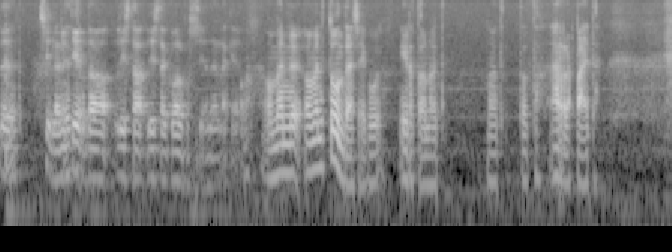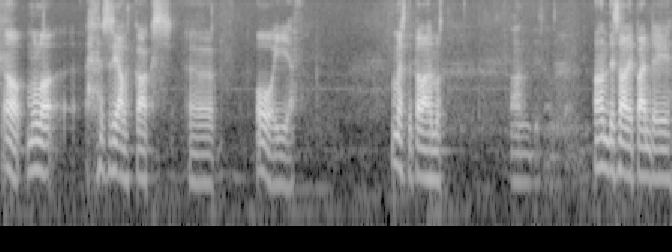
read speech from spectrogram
Sillä nyt irtoaa lista, lista kolmosia tällä kerralla. on, mennyt, on mennyt tunteeseen, kun irtoaa noita noit, tota, R-päitä. Joo, mulla on siellä kaksi ö, OIF. Mun mielestä ne pelaa semmoista Antisalibändi. antisalibändi,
